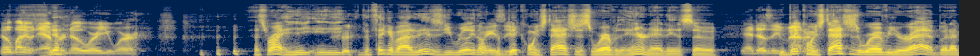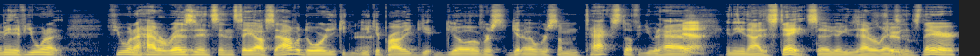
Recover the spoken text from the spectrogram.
nobody would ever Yeah. know where you were. That's right. And, you, and you, the thing about it is, you really don't. Crazy. Your Bitcoin stash is wherever the internet is. So Yeah, it doesn't your even Bitcoin stash is wherever you're at. But I mean, if you want to, if you want to have a residence in say El Salvador, you could you could probably get go over get over some tax stuff that you would have Yeah. in the United States. So you just have a True. residence there,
